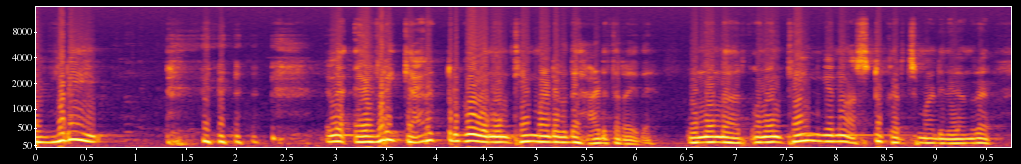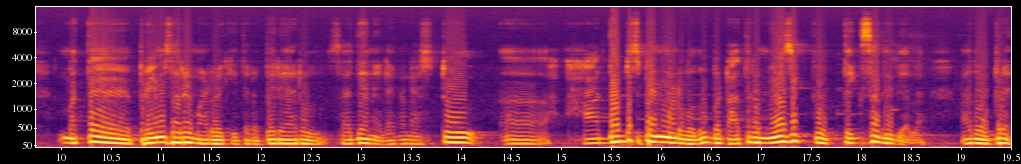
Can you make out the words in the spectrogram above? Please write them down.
ಎವ್ರಿ ಇಲ್ಲ ಎವ್ರಿ ಕ್ಯಾರೆಕ್ಟ್ರಿಗೂ ಒಂದೊಂದು ಥೀಮ್ ಮಾಡಿರೋದೇ ಹಾಡು ಥರ ಇದೆ. ಒಂದೊಂದು ಒಂದೊಂದು ಥೀಮ್ಗೇನು ಅಷ್ಟು ಖರ್ಚು ಮಾಡಿದ್ವಿ ಅಂದರೆ ಮತ್ತೆ ಪ್ರೇಮ್ ಸರೇ ಮಾಡ್ಬೇಕು ಈ ಥರ. ಬೇರೆ ಯಾರು ಸಾಧ್ಯನೇ ಇಲ್ಲ. ಯಾಕಂದರೆ ಅಷ್ಟು ದುಡ್ಡು ಸ್ಪೆಂಡ್ ಮಾಡ್ಬೋದು ಬಟ್ ಆ ಥರ ಮ್ಯೂಸಿಕ್ ತೆಗ್ಸೋದಿದೆಯಲ್ಲ, ಅದು ಒಬ್ಬರೇ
